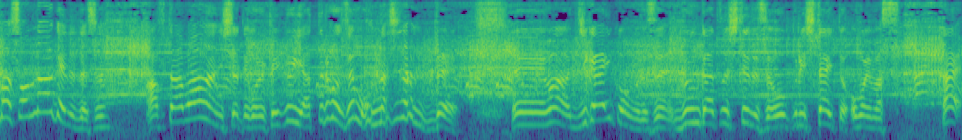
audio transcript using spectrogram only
まあそんなわけでです。ねアフターバーナーにしたってこれ結局やってること全部同じなんで、えー、まあ次回以降もですね分割してですねお送りしたいと思います。はい。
